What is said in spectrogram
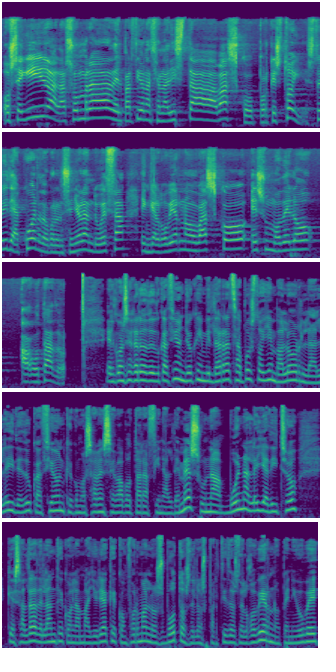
o seguir a la sombra del Partido Nacionalista Vasco, porque estoy, estoy de acuerdo con el señor Andueza en que el Gobierno vasco es un modelo agotado. El consejero de Educación, Joaquín Vildarraz, ha puesto hoy en valor la ley de educación que, como saben, se va a votar a final de mes. Una buena ley, ha dicho, que saldrá adelante con la mayoría que conforman los votos de los partidos del Gobierno, PNV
